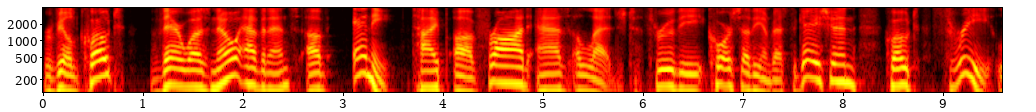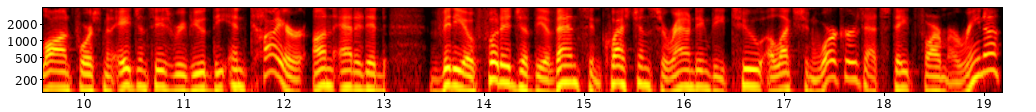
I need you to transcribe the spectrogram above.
revealed, quote, there was no evidence of any type of fraud as alleged. Through the course of the investigation, quote, three law enforcement agencies reviewed the entire unedited video footage of the events in question surrounding the two election workers at State Farm Arena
